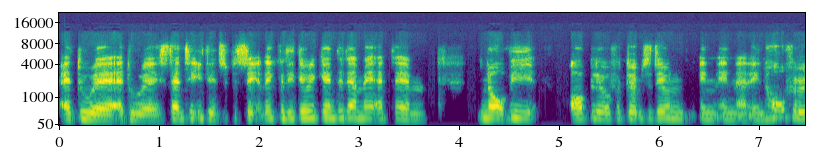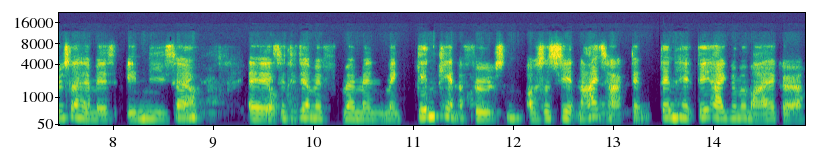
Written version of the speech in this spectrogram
at du, øh, at du er i stand til at identificere det, ikke? fordi det er jo igen det der med, at øhm, når vi oplever fordømmelse, det er jo en, en, en, en hård følelse at have med inde i sig. Ja. Ikke? Øh, så det der med, at man, man genkender følelsen, og så siger, nej tak, den, den her, det har ikke noget med mig at gøre.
